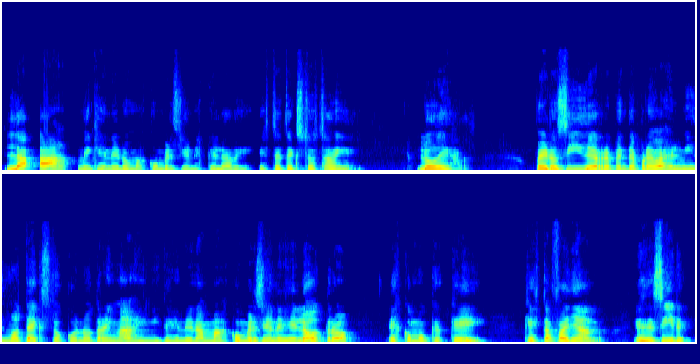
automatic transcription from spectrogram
la A me generó más conversiones que la B. Este texto está bien. Lo dejas. Pero si de repente pruebas el mismo texto con otra imagen y te genera más conversiones el otro, es como que, ok, ¿qué está fallando? Es decir,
